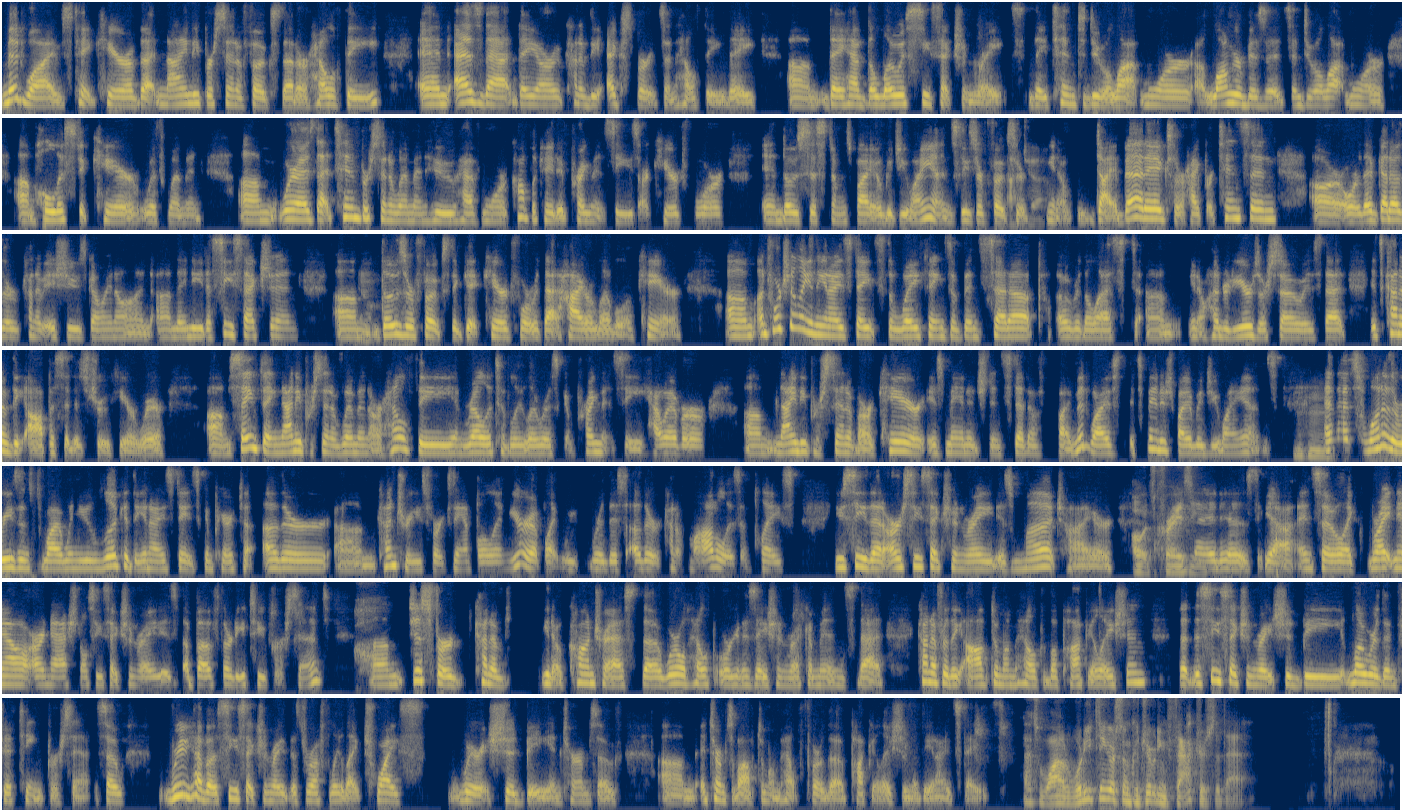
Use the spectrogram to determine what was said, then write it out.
midwives take care of that 90% of folks that are healthy. And as that, they are kind of the experts in healthy. They um, they have the lowest C-section rates. They tend to do a lot more uh, longer visits and do a lot more um, holistic care with women. Um, whereas that 10% of women who have more complicated pregnancies are cared for in those systems by OBGYNs. These are folks gotcha. who are, you know, diabetics or hypertension or, or they've got other kind of issues going on. Um, they need a C-section. Um, yeah. Those are folks that get cared for with that higher level of care. Um, unfortunately, in the United States, the way things have been set up over the last um, you know hundred years or so is that it's kind of the opposite is true here, where um, same thing, 90% of women are healthy and relatively low risk in pregnancy. However, um, 90% of our care is managed instead of by midwives, it's managed by OBGYNs. Mm-hmm. And that's one of the reasons why, when you look at the United States compared to other um, countries, for example, in Europe, like we, where this other kind of model is in place, you see that our C-section rate is much higher. Oh, it's crazy. It is, yeah. And so, like right now, our national C-section rate is above 32 percent. Um, just for kind of you know contrast, the World Health Organization recommends that kind of for the optimum health of a population, that the C-section rate should be lower than 15 percent. So we have a C-section rate that's roughly like twice where it should be in terms of um, in terms of optimum health for the population of the United States. That's wild. What do you think are some contributing factors to that?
